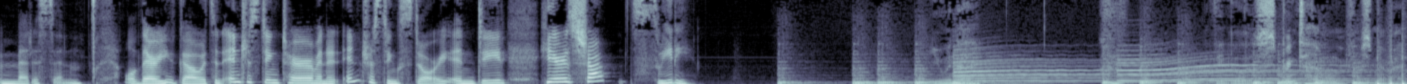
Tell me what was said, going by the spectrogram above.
medicine. Well, there you go. It's an interesting term and an interesting story indeed. Here's Sharp Sweetie. springtime when we first met, right?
